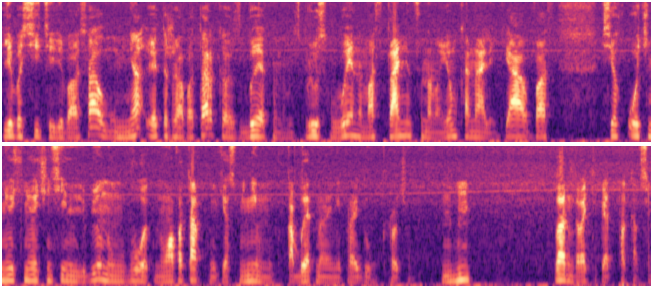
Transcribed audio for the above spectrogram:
либо Сити, либо Asylum, у меня эта же аватарка с Бэтменом, с Брюсом Уэйном останется на моем канале. Я вас всех очень-очень-очень сильно люблю, ну вот, ну аватарку я сменил, ну пока Бэтмена не пройду, короче. Угу. Ладно, давайте, ребят, пока всем.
